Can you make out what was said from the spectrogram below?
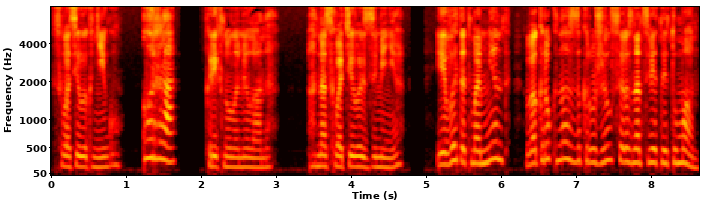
Схватила книгу. «Ура!» — крикнула Милана. Она схватилась за меня, и в этот момент вокруг нас закружился разноцветный туман.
